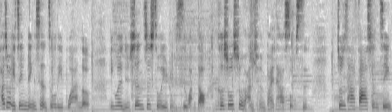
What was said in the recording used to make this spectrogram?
他就已经明显坐立不安了。因为女生之所以如此晚到，可说是完全拜他所赐，就是他发神经，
